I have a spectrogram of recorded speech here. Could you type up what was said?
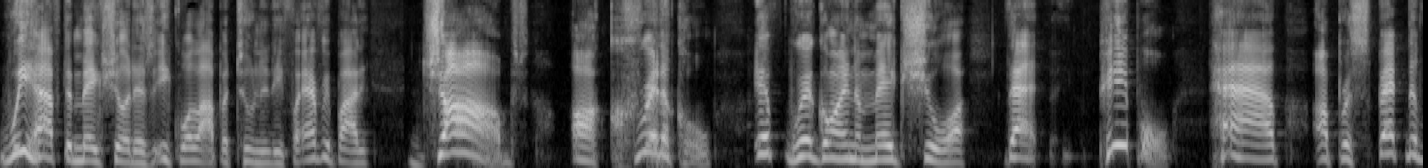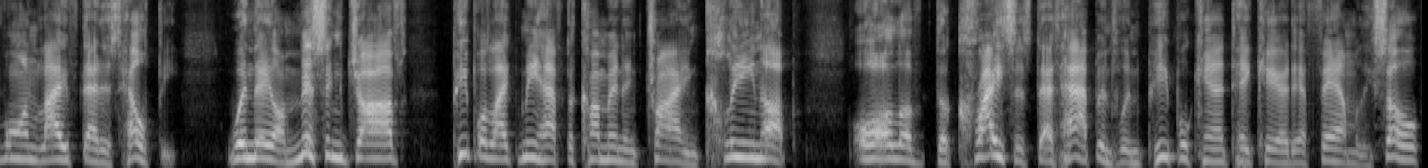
we have to make sure there's equal opportunity for everybody. Jobs are critical if we're going to make sure that people have a perspective on life that is healthy. When they are missing jobs, people like me have to come in and try and clean up all of the crisis that happens when people can't take care of their family. So,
